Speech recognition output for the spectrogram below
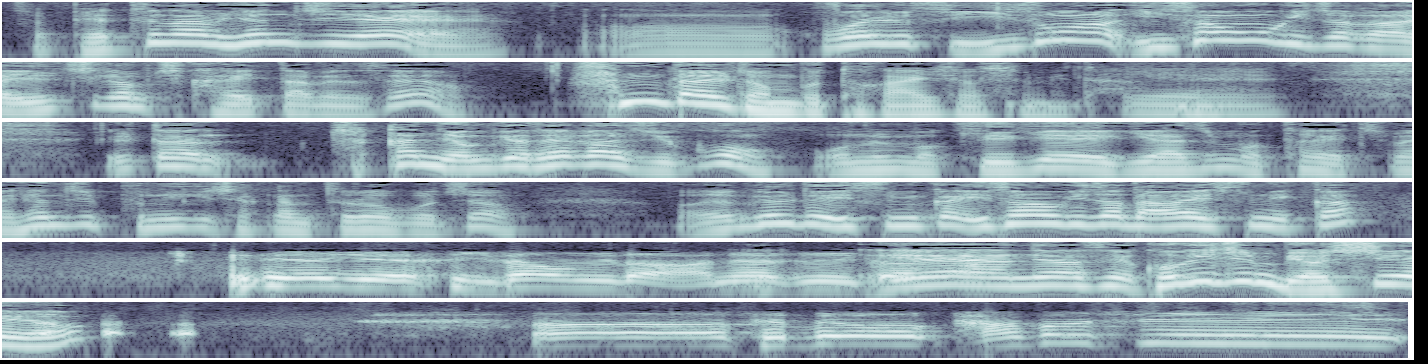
자, 베트남 현지에 어, 고발뉴스 이성화, 이상호 기자가 일찌감치 가 있다면서요? 한 달 전부터 가 있었습니다. 예. 일단 잠깐 연결해가지고 오늘 뭐 길게 얘기하지 못하겠지만 현지 분위기 잠깐 들어보죠. 어, 연결돼 있습니까? 이상호 기자 나와 있습니까? 예, 예, 이상호입니다. 안녕하십니까. 예, 안녕하세요. 거기 지금 몇 시예요? 어, 새벽 5시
